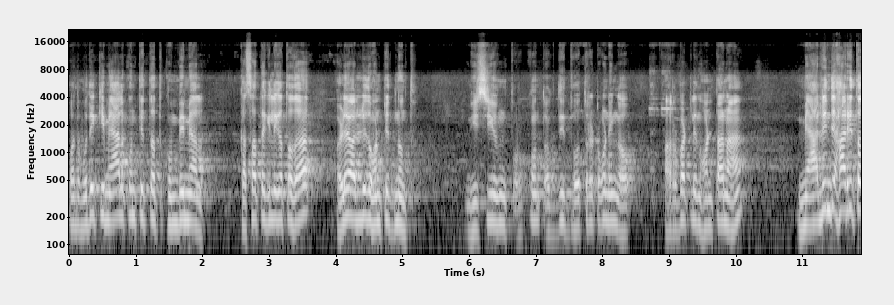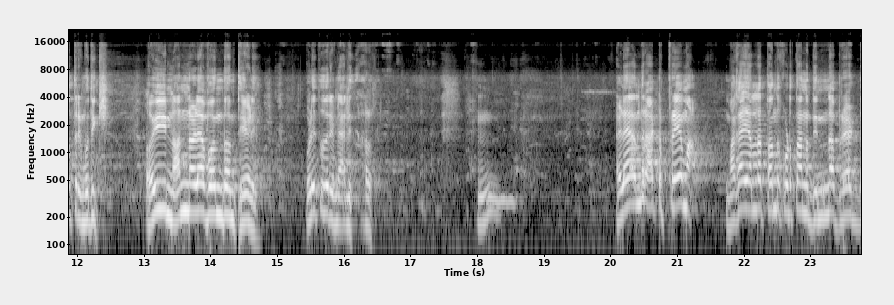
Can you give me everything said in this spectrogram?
ಒಂದು ಮುದುಕಿ ಮ್ಯಾಲ ಕುಂತಿತ್ತತ್ತು ಕುಂಬಿ ಮ್ಯಾಲ. ಕಸ ತೆಗಿಲಿಗತ್ತದ ಹಳೆ ಅಲ್ಲಿದು ಹೊಂಟಿದ್ನಂತು. ಮೀಸಿ ಹಿಂಗೆ ತೊಳ್ಕೊಂತ ಅಗ್ದಿ ದೋತ್ರ ಇಟ್ಕೊಂಡು ಹಿಂಗೆ ಅರ್ಬಟ್ಲಿಂದ ಹೊಂಟಾನ, ಮ್ಯಾಲಿಂದ ಹಾರಿತತ್ರಿ ಮುದುಕಿ. ಐ ನನ್ನ ಹಳೆ ಬಂದಂತ ಹೇಳಿ ಉಳಿತದ್ರಿ ಮ್ಯಾಲಿಂದ ಹಾರ. ಹ್ಞೂ ಹಳೆ ಅಂದ್ರೆ ಅಟ್ಟು ಪ್ರೇಮ. ಮಗ ಎಲ್ಲ ತಂದು ಕೊಡ್ತಾನೆ, ದಿನ ಬ್ರೆಡ್,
